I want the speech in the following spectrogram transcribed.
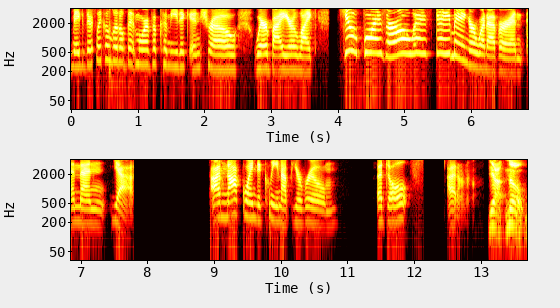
maybe there's like a little bit more of a comedic intro whereby you're like, you boys are always gaming or whatever. And and then yeah. I'm not going to clean up your room. Adults, I don't know. Yeah, no.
